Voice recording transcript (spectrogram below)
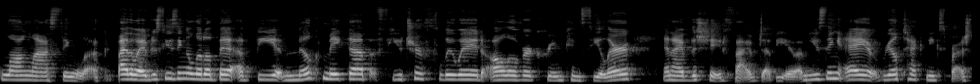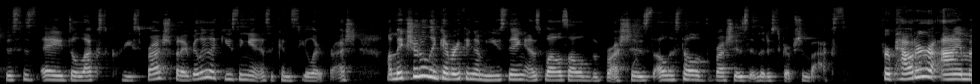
long lasting look. By the way, I'm just using a little bit of the Milk Makeup Future Fluid All Over Cream Concealer, and I have the shade 5W. I'm using a Real Techniques brush. This is a deluxe crease brush, but I really like using it as a concealer brush. I'll make sure to link everything I'm using as well as all of the brushes. I'll list all of the brushes in the description box. For powder, I'm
